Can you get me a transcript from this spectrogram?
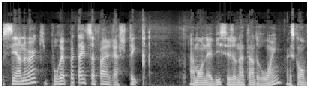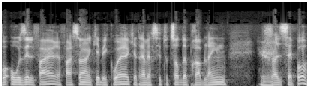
s'il y en a un qui pourrait peut-être se faire racheter, à mon avis, c'est Jonathan Drouin. Est-ce qu'on va oser le faire, faire ça à un Québécois qui a traversé toutes sortes de problèmes? Je ne sais pas.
